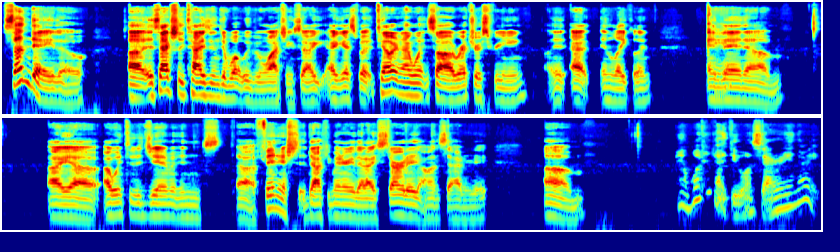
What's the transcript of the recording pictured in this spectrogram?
Sunday though, uh, this actually ties into what we've been watching. So I, I guess, but Taylor and I went and saw a retro screening at, at in Lakeland, and Okay. then um, I uh, I went to the gym and uh, finished a documentary that I started on Saturday. Um, man, what did I do on Saturday night?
